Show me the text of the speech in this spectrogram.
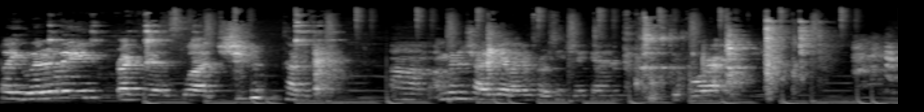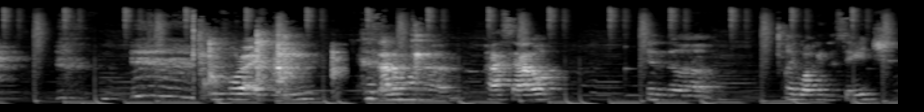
like literally breakfast, lunch thing. Um, I'm gonna try to get like a protein chicken before I before I leave because I don't want to pass out in the like walking the stage.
